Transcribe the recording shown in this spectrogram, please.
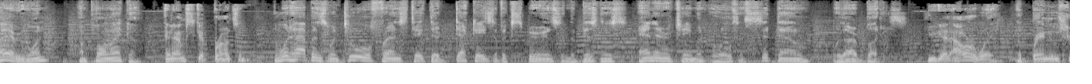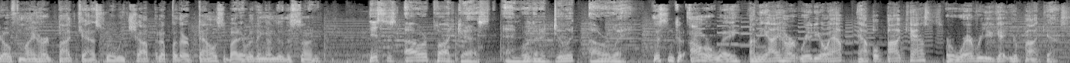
Hi, everyone. I'm Paul Anka. And I'm Skip Bronson. And what happens when two old friends take their decades of experience in the business and entertainment worlds and sit down with our buddies? You get Our Way, a brand new show from iHeart Podcast where we chop it up with our pals about everything under the sun. This is our podcast, and we're going to do it our way. Listen to Our Way on the iHeartRadio app, Apple Podcasts, or wherever you get your podcasts.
